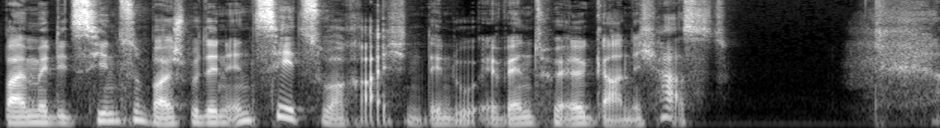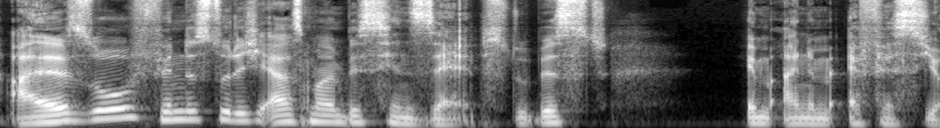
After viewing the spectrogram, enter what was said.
bei Medizin zum Beispiel den NC zu erreichen, den du eventuell gar nicht hast. Also findest du dich erstmal ein bisschen selbst. Du bist in einem FSJ,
